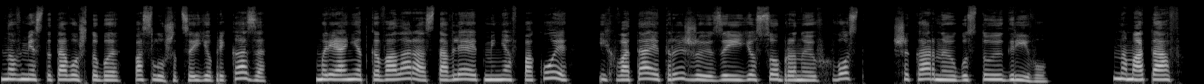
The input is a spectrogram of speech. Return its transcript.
но вместо того, чтобы послушаться ее приказа, марионетка Валара оставляет меня в покое и хватает рыжую за ее собранную в хвост шикарную густую гриву. Намотав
